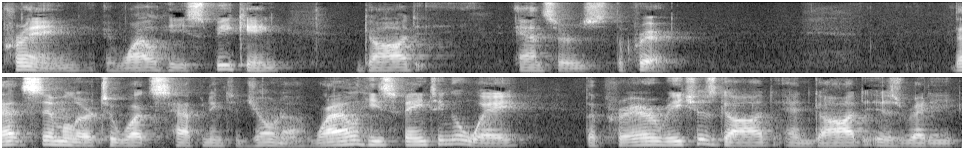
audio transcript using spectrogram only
praying and while he's speaking, God answers the prayer. That's similar to what's happening to Jonah. While he's fainting away, the prayer reaches God and God is ready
